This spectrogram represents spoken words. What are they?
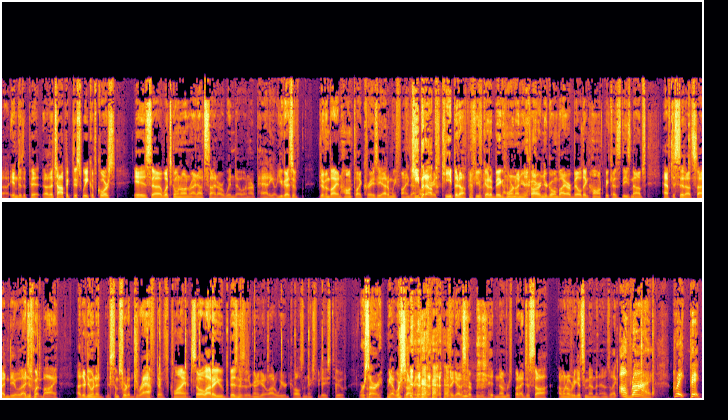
uh, into the pit. Uh, the topic this week, of course, is uh, what's going on right outside our window on our patio. You guys have driven by and honked like crazy, Adam. We find that Keep it up. Keep it up. If you've got a big horn on your car and you're going by our building, honk because these knobs have to sit outside and deal with. it. I just went by. Uh, they're doing a, some sort of draft of clients, so a lot of you businesses are going to get a lot of weird calls in the next few days too. We're sorry. Yeah, we're sorry. they got to start hitting numbers. But I just saw. I went over to get some M and M's. Like, all right, great pick.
